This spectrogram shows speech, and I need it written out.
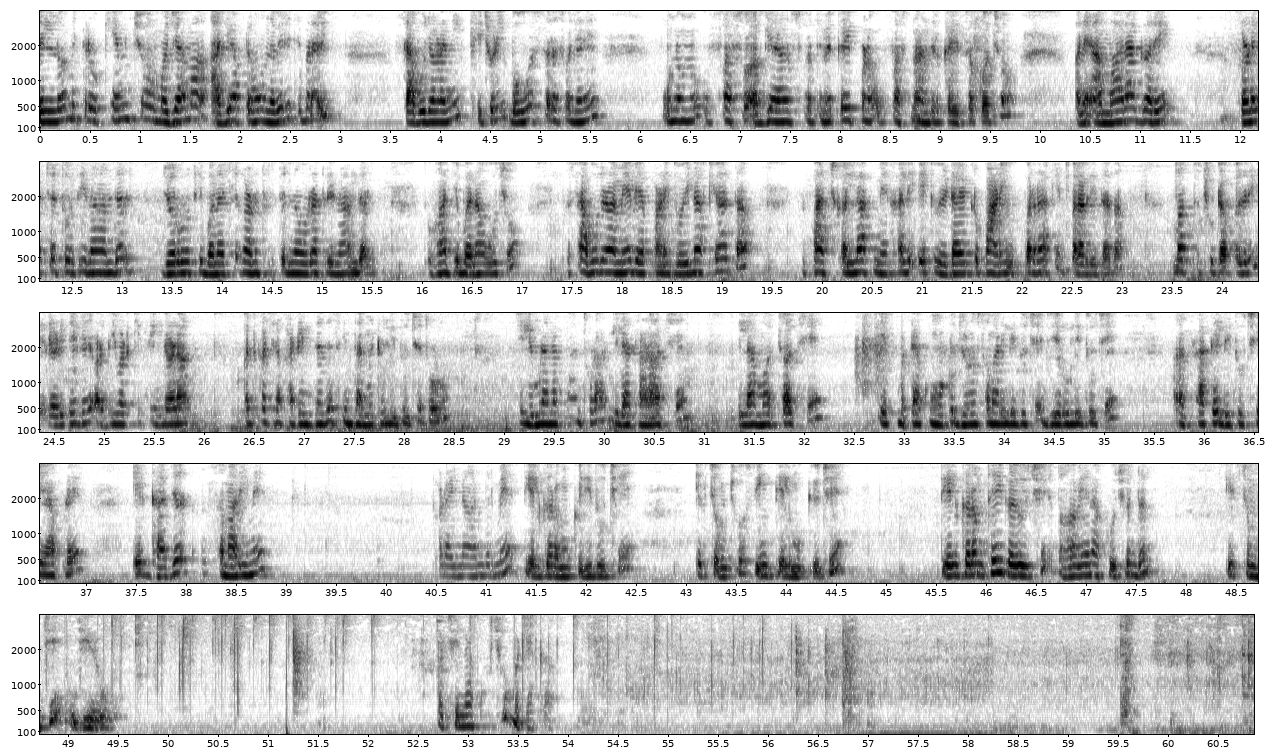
Hello મિત્રો, કેમ છો? મજામાં? આજે આપણે હું નવી રીતે બનાવીશ સાબુદાણાની ખીચડી. બહુ જ સરસ મજાની પૂનમનો ઉપવાસ અગિયારસ તમે કંઈ પણ ઉપવાસના અંદર કહી શકો છો. અને આ મારા ઘરે ગણેશ ચતુર્થીના અંદર જરૂરથી બને છે, ગણેશ ચતુર્થી નવરાત્રિના અંદર. તો હું આજે બનાવું છું. તો સાબુદાણા મેં બે પાણી ધોઈ નાખ્યા હતા. પાંચ કલાક મેં ખાલી એક વેઢા એટલું પાણી ઉપર રાખીને પલાળી દીધા હતા. મસ્ત છૂટા પલળી રેડી થઈ ગઈ અડધી વાટકી સિંગદાણા, અધકચરા કાઢી લીધા છે. સિંધા મીઠું લીધું છે થોડું. પછી લીમડાના પાન થોડા લીલા ધાણા છે, લીલા મરચાં છે, એક બટાકું મોટું ઝીણું સમારી લીધું છે, જીરું લીધું છે સાથે લીધું છે આપણે એક ગાજર સમારીને કઢાઈના અંદર મેં તેલ ગરમ મૂકી દીધું છે, એક ચમચો સિંગ તેલ મૂક્યું છે. તેલ ગરમ થઈ ગયું છે, તો હવે નાખું છું અંદર એક ચમચી જીરું. પછી નાખું છું બટાકા.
